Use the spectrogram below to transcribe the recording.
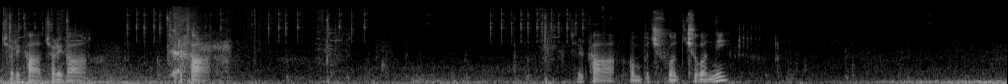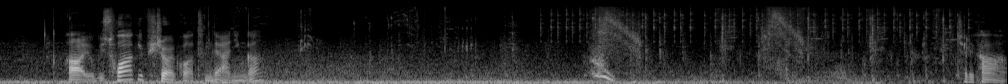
저리 가, 저리 가. 저리 가. 저리 가. 어, 뭐 죽었, 죽었니? 아, 여기 소화기 필요할 것 같은데? 아닌가? 저리 가.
